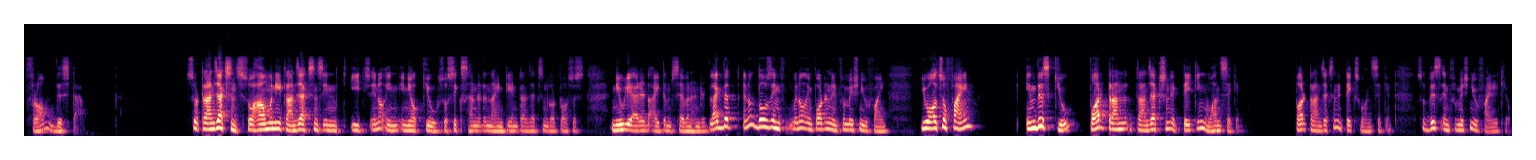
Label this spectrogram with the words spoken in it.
from this tab. So transactions so how many transactions in each you know in in your queue? So 619 transaction got processed newly added item 700 like that you know those you know important information you find. You also find in this queue per tran transaction it taking one second. Per transaction it takes one second. So this information you find it here.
